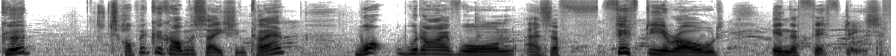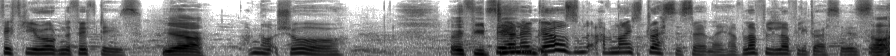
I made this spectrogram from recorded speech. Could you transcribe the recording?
good topic of conversation, Claire. What would I have worn as a 50 year old in the 50s? A 50 year old in the 50s. Yeah. I'm not sure. If you See, do. I know girls have nice dresses, don't they? Have lovely, lovely dresses. Oh.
